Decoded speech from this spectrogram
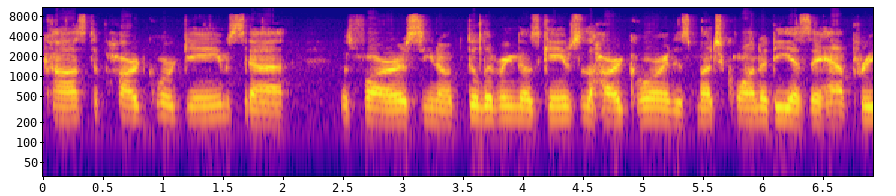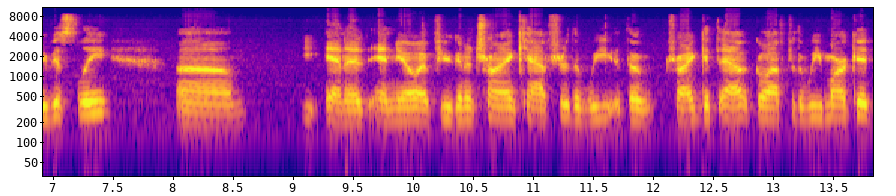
cost of hardcore games, uh, as far as you know, delivering those games to the hardcore in as much quantity as they have previously. Um, and it, and you know, if you're going to try and capture the Wii, the try and get out, go after the Wii market,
